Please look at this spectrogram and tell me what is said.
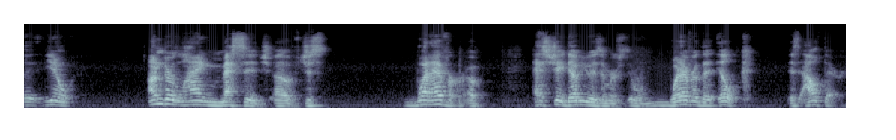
uh, you know, underlying message of just whatever, of SJWism or, or whatever the ilk is out there.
